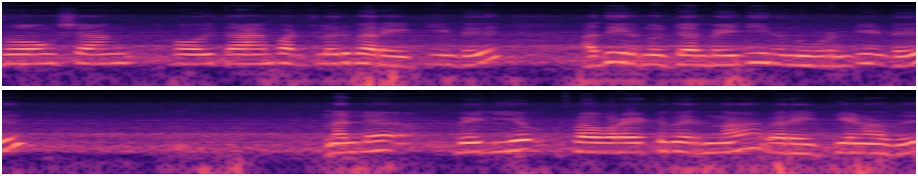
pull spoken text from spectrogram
സോങ് ഷാങ് ഹോയ് താങ് പറഞ്ഞിട്ടുള്ളൊരു വെറൈറ്റി ഉണ്ട്. അത് ഇരുന്നൂറ്റമ്പതിന്റെ ഇരുന്നൂറിന്റെ ഉണ്ട്. നല്ല വലിയ ഫ്ലവറായിട്ട് വരുന്ന വെറൈറ്റിയാണ് അത്.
